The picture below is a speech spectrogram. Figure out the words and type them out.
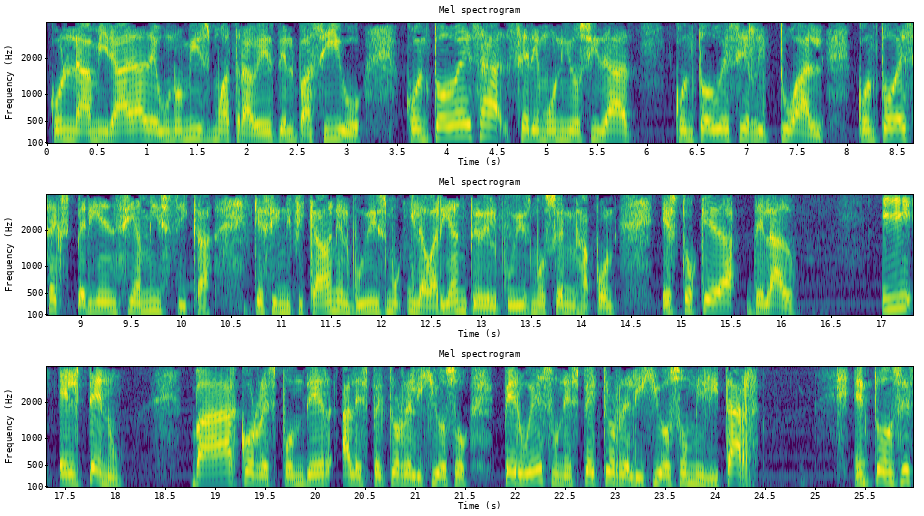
con la mirada de uno mismo a través del vacío, con toda esa ceremoniosidad, con todo ese ritual, con toda esa experiencia mística que significaba en el budismo y la variante del budismo zen en Japón, esto queda de lado y el teno va a corresponder al espectro religioso, pero es un espectro religioso militar, Entonces,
